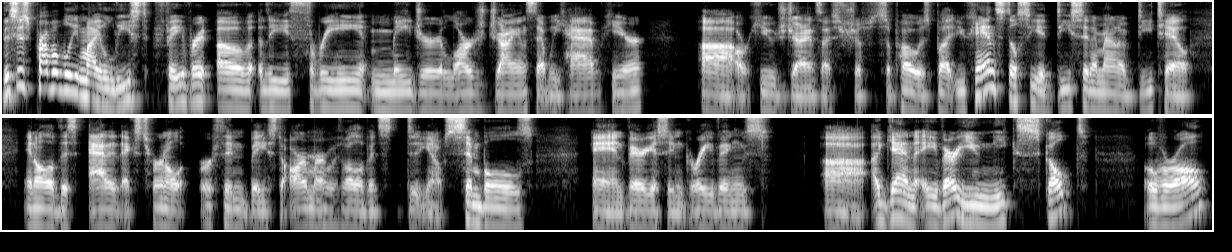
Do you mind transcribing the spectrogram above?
This is probably my least favorite of the three major large giants that we have here. Uh, or huge giants, I suppose. But you can still see a decent amount of detail in all of this added external earthen-based armor with all of its, you know, symbols and various engravings. Uh, again, a very unique sculpt overall,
